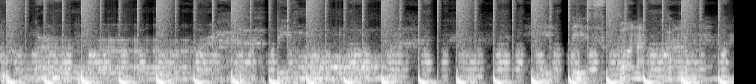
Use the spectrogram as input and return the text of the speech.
This it is gonna come.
